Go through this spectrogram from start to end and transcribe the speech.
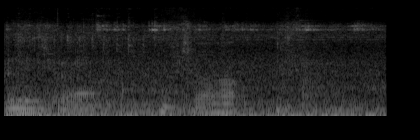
こんにちは。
